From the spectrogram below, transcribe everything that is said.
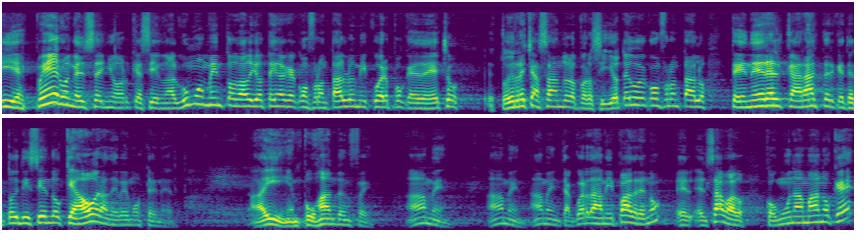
Y espero en el Señor que si en algún momento dado yo tenga que confrontarlo en mi cuerpo, que de hecho estoy rechazándolo, pero si yo tengo que confrontarlo, tener el carácter que te estoy diciendo que ahora debemos tener. Ahí, empujando en fe. Amén, amén, amén. ¿Te acuerdas a mi padre, no? El, sábado, con una mano qué?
